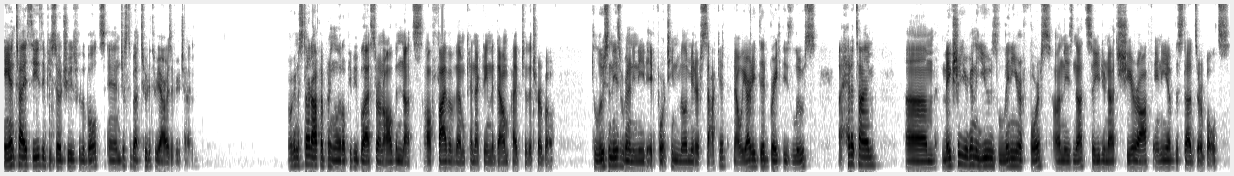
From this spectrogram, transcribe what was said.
anti-seize if you so choose for the bolts, and just about 2 to 3 hours of your time. We're going to start off by putting a little PB Blaster on all the nuts, all five of them connecting the downpipe to the turbo. To loosen these, we're going to need a 14 millimeter socket. Now we already did break these loose ahead of time. Um, make sure you're going to use linear force on these nuts so you do not shear off any of the studs or bolts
